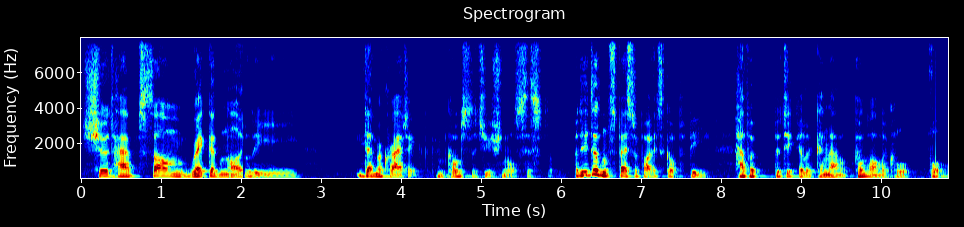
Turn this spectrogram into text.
should have some recognizably democratic and constitutional system. But it doesn't specify it's got to be have a particular canon- canonical form.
